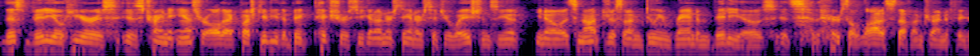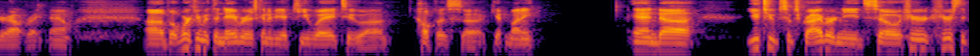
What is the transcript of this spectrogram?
this video here is is trying to answer all that question, give you the big picture so you can understand our situation. So you you know it's not just that I'm doing random videos. It's there's a lot of stuff I'm trying to figure out right now. Uh, but working with the neighbor is going to be a key way to uh, help us uh, get money. And uh, YouTube subscriber needs. So here here's the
